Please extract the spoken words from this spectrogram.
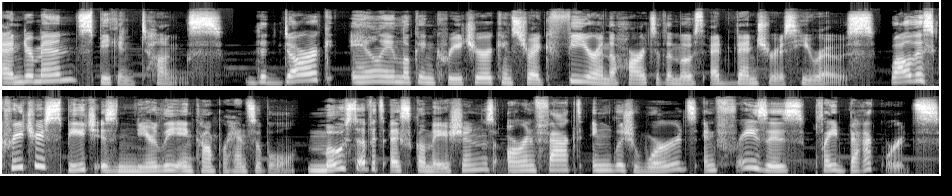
Endermen speak in tongues. The dark, alien looking creature can strike fear in the hearts of the most adventurous heroes. While this creature's speech is nearly incomprehensible, most of its exclamations are in fact English words and phrases played backwards.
